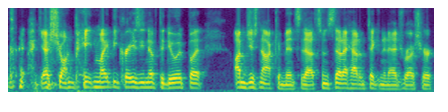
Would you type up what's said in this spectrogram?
I guess Sean Payton might be crazy enough to do it, but I'm just not convinced of that. So instead, I had him taking an edge rusher.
